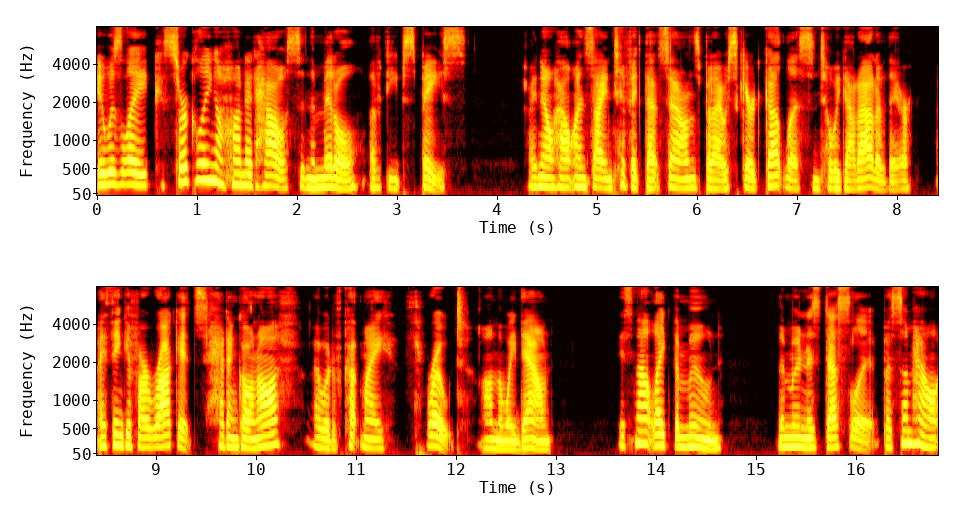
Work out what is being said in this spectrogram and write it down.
It was like circling a haunted house in the middle of deep space. I know how unscientific that sounds, but I was scared gutless until we got out of there. I think if our rockets hadn't gone off, I would have cut my throat on the way down. It's not like the moon. The moon is desolate, but somehow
